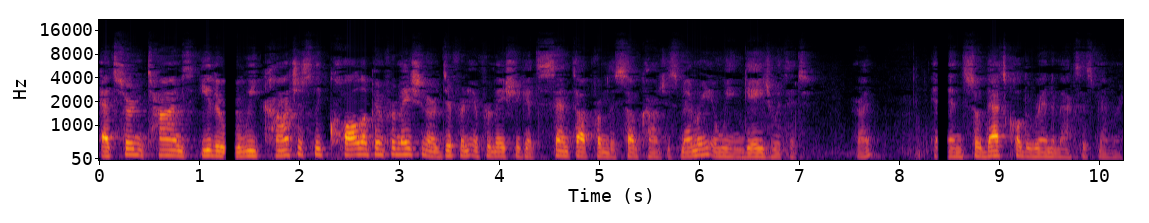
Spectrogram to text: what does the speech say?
At certain times, either we consciously call up information or different information gets sent up from the subconscious memory and we engage with it, right? And so that's called the random access memory.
